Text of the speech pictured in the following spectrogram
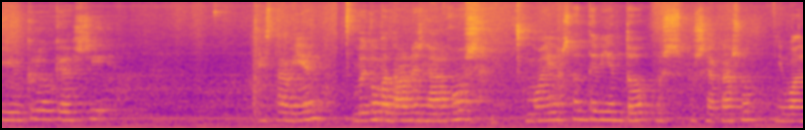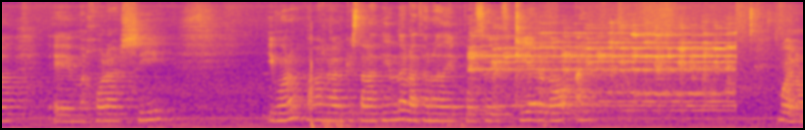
y yo creo que así está bien. Voy con pantalones largos, como hay bastante viento, pues por si acaso, igual eh, mejor así. Y bueno, vamos a ver qué están haciendo en la zona de pozo izquierdo. Bueno,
